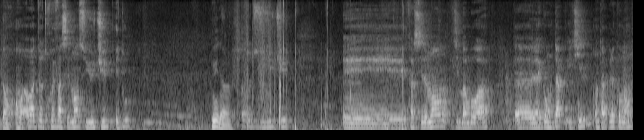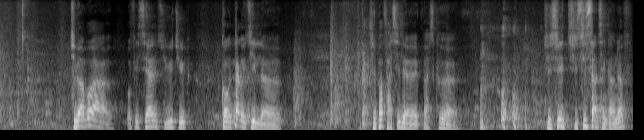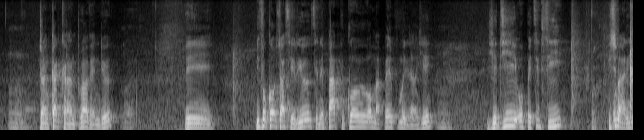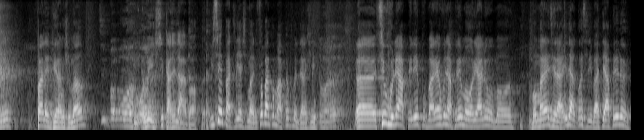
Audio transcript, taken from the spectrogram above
Donc, on va te retrouver facilement sur YouTube et tout Oui, non. On va te retrouver sur YouTube et facilement, Timbamboa, euh, les contacts utiles, on t'appelle comment? Timbamboa officiel sur YouTube, contact utile. Euh, c'est pas facile euh, parce que euh, je, suis, 659, 34, 43, 22. Et il faut qu'on soit sérieux. Ce n'est pas pour qu'on m'appelle pour me déranger. J'ai dit aux petites filles, je suis marié, pas les dérangements. Oui, je suis calé là-bas. Je suis un patriarche, man. Il ne faut pas qu'on m'appelle pour me déranger. Euh, si vous voulez appeler pour marier, vous appelez mon Rialo, mon, mon manager là. Il est encore célibataire, appelez-le.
